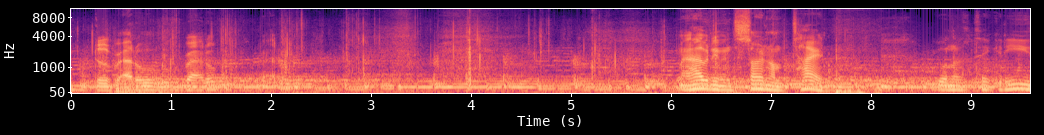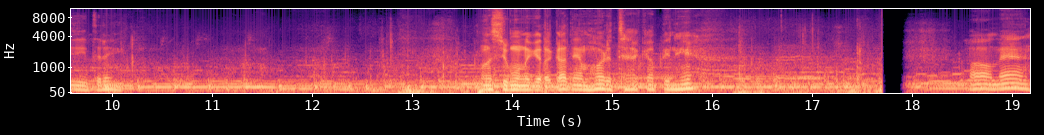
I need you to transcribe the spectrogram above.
Rattle, rattle, rattle. Man, I haven't even started. I'm tired. We're gonna take it easy today. Unless you want to get a goddamn heart attack up in here. Oh man,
